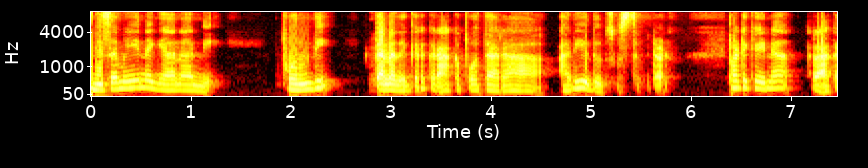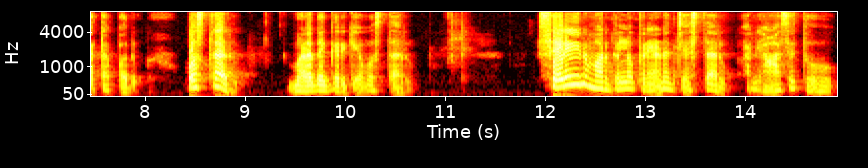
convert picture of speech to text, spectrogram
నిజమైన జ్ఞానాన్ని పొంది తన దగ్గరకు రాకపోతారా అని ఎదురు చూస్తుంటాడు. ఇప్పటికైనా రాక తప్పదు. వస్తారు. మన దగ్గరికే వస్తారు. సరైన మార్గంలో ప్రయాణం చేస్తారు అని ఆశతో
